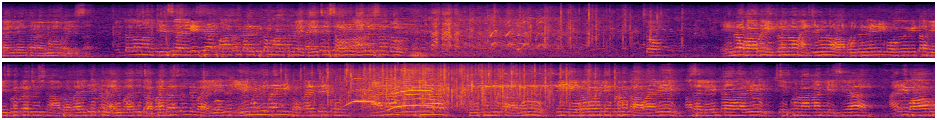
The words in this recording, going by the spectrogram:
బయలుదేరుతాడండి మన వైఎస్ఆర్. ఇంతలో మన కేసీఆర్ కేసీఆర్ పాత్ర కల్పితం మాత్రమే. దయచేసి ఎవరు ఆలోచనతో సో బాబు ఎట్లున్నా మంచిగా ఉన్నావు పొద్దునే నీ ఫోటో ఇట్లా ఫేస్బుక్లో చూసిన ప్రొఫైల్ పిక్ లైవ్ వచ్చి జబర్దస్త్ ఉంది ఏముంది నీ ప్రొఫైల్ పిక్ చూసింది చాలు. నీకు ఏదో ఒకటి ఎప్పుడు కావాలి? అసలు ఏం కావాలి? చెప్పు నాన్న కేసీఆర్. అరే బాబు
